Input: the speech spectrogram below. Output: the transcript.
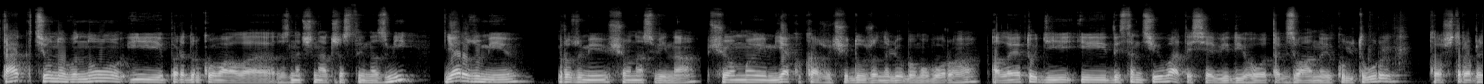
Так, цю новину і передрукувала значна частина ЗМІ. Я розумію, розумію, що у нас війна, що ми, м'яко кажучи, дуже не любимо ворога, але тоді і дистанціюватися від його так званої культури. Тож треба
